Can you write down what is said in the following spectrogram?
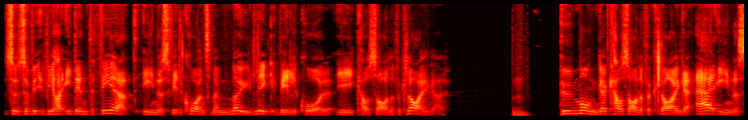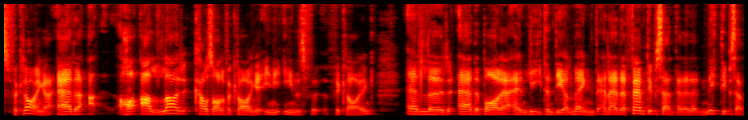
så, så vi, vi, har identifierat inusvillkoren som en möjlig villkor i kausala förklaringar. Mm. Hur många kausala förklaringar är inusförklaringar? Är det, har alla kausala förklaringar in i inusförklaring? Eller är det bara en liten delmängd? Eller är det 50% eller är det 90%?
